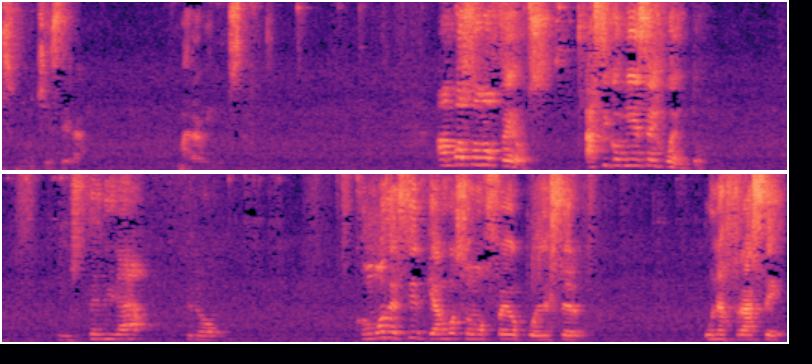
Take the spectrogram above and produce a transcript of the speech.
Y su noche será maravillosa. Ambos somos feos. Así comienza el cuento. Y usted dirá, pero ¿cómo decir que ambos somos feos puede ser una frase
